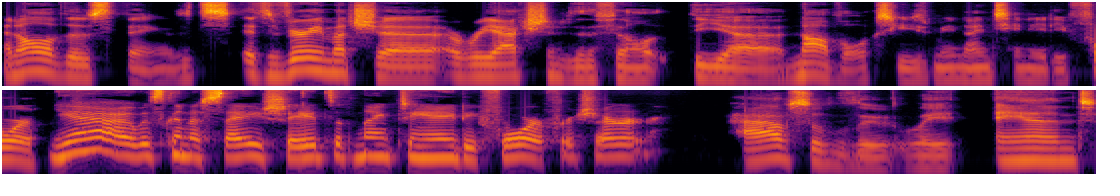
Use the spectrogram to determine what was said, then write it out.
and all of those things. It's it's very much a, a reaction to the film, the uh, novel, excuse me, 1984. Yeah, I was going to say Shades of 1984 for sure. Absolutely, and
